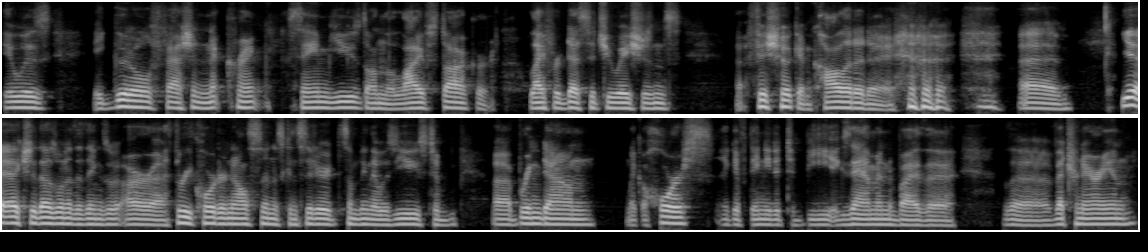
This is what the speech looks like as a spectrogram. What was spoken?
It was a good old fashioned neck crank, same used on the livestock or life or death situations. Uh, fish hook and call it a day. um, yeah, actually, that was one of the things. Our uh, three quarter Nelson is considered something that was used to uh, bring down like a horse, like if they needed to be examined by the the veterinarian.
